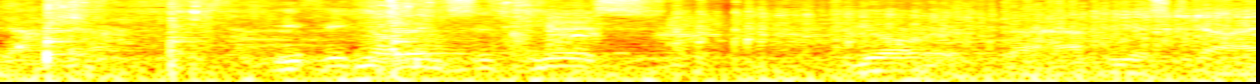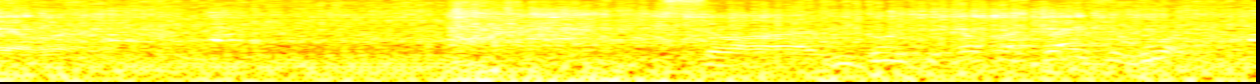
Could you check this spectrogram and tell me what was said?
Yasha, if ignorance is bliss, you're the happiest guy around. So, uh, are we going to help our guys or what?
